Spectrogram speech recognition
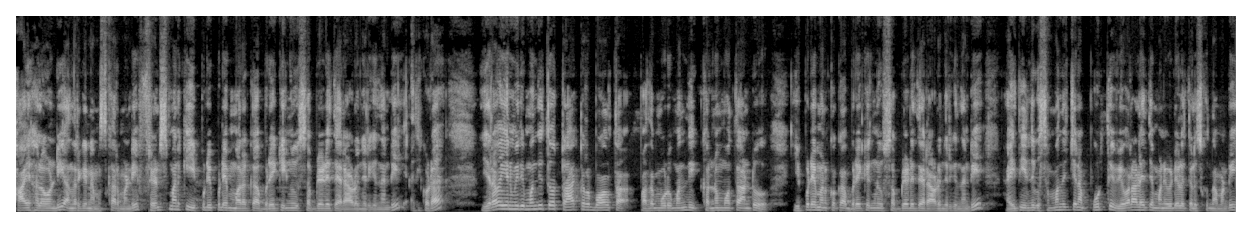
హాయ్ హలో అండి. అందరికీ నమస్కారం అండి. ఫ్రెండ్స్ మనకి ఇప్పుడిప్పుడే మరొక బ్రేకింగ్ న్యూస్ అప్డేట్ అయితే రావడం జరిగిందండి. అది కూడా ఇరవై ఎనిమిది మందితో ట్రాక్టర్ బోల్తా పదమూడు మంది కన్నుమూత అంటూ ఇప్పుడే మనకు ఒక బ్రేకింగ్ న్యూస్ అప్డేట్ అయితే రావడం జరిగిందండి. అయితే ఇందుకు సంబంధించిన పూర్తి వివరాలు అయితే మన వీడియోలో తెలుసుకుందామండి.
